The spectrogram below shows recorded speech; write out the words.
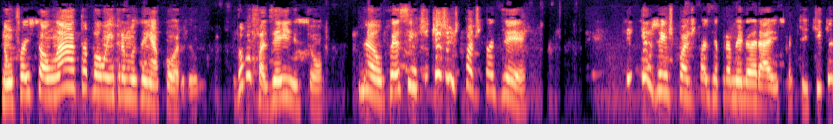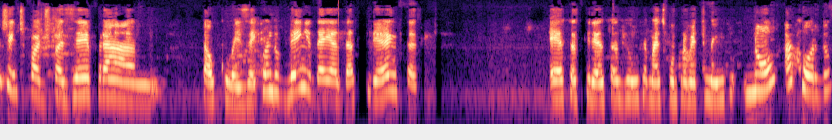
Não foi só um, ah, tá bom, entramos em acordo. Vamos fazer isso? Não, foi assim, o que, que a gente pode fazer? o que, que a gente pode fazer para melhorar isso aqui? O que, que a gente pode fazer para tal coisa? E quando vem ideias das crianças, essas crianças vão ter mais comprometimento no acordo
